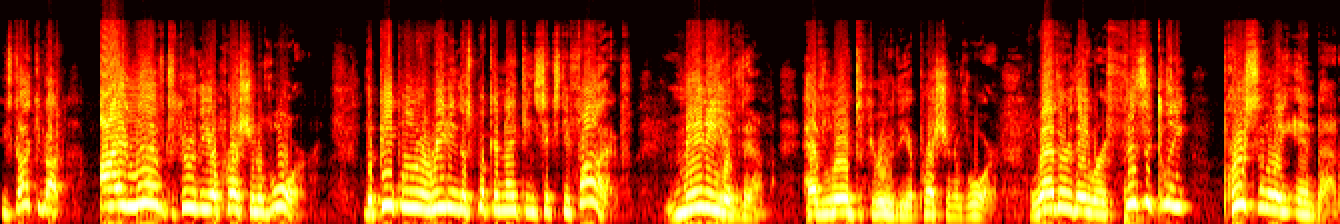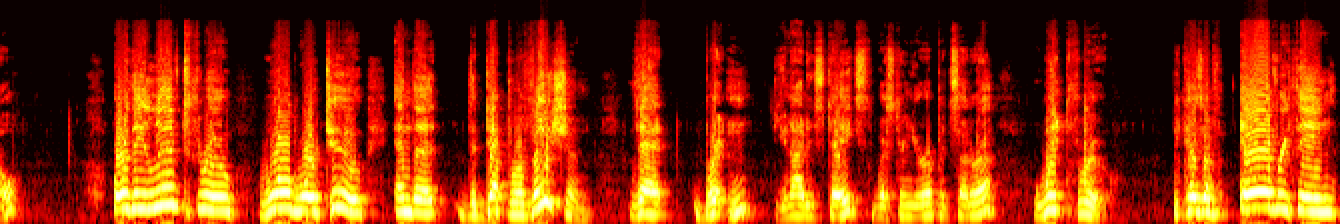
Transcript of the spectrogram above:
He's talking about, I lived through the oppression of war. The people who are reading this book in 1965, many of them have lived through the oppression of war. Whether they were physically, personally in battle, or they lived through World War II and the, the deprivation that Britain, the United States, Western Europe, etc., went through because of everything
